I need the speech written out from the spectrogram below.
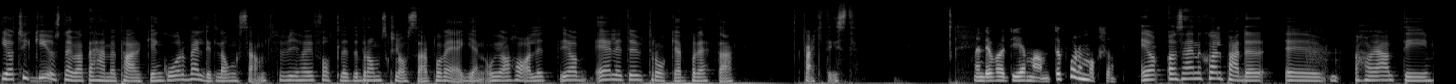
jag tycker just nu att det här med parken går väldigt långsamt för vi har ju fått lite bromsklossar på vägen och jag, har lite, jag är lite uttråkad på detta faktiskt. Men det var diamanter på dem också. Ja, och sen sköldpaddor eh, har jag alltid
